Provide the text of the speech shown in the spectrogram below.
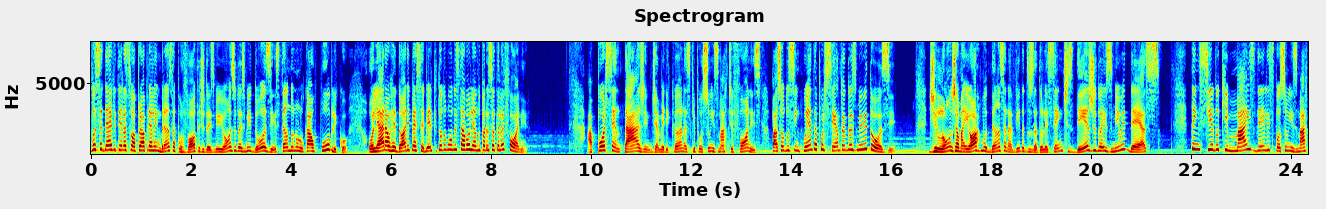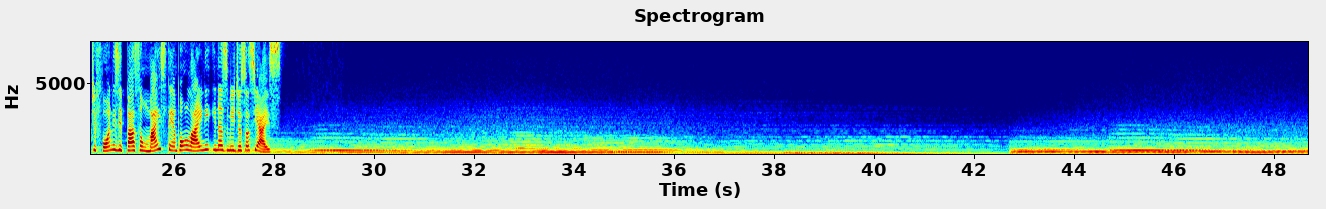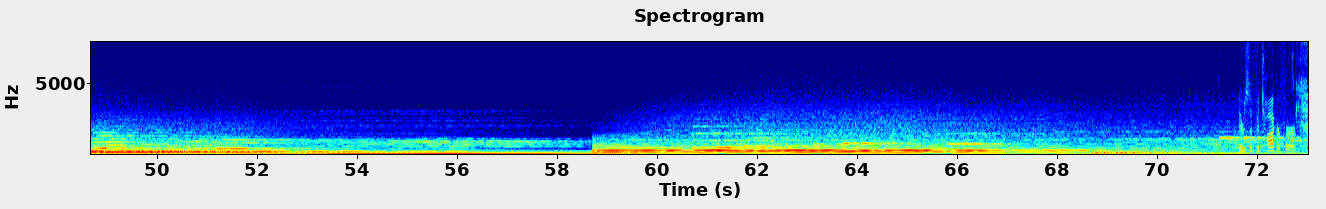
Você deve ter a sua própria lembrança por volta de 2011 ou 2012, estando no local público, olhar ao redor e perceber que todo mundo estava olhando para o seu telefone. A porcentagem de americanas que possuem smartphones passou dos 50% em 2012. De longe, a maior mudança na vida dos adolescentes desde 2010 tem sido que mais deles possuem smartphones e passam mais tempo online e nas mídias sociais.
